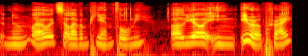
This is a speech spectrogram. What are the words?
Afternoon. Well, it's 11 p.m. for me. Well, you're in Europe, right?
